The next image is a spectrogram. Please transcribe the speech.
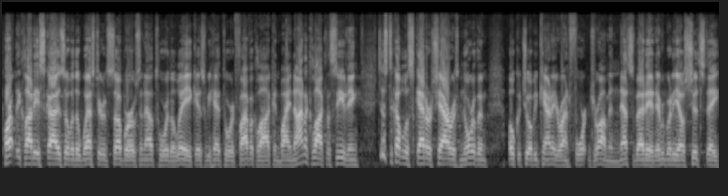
partly cloudy skies over the western suburbs and out toward the lake as we head toward 5 o'clock. And by 9 o'clock this evening, just a couple of scattered showers northern Okeechobee County around Fort Drum, and that's about it. Everybody else should stay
